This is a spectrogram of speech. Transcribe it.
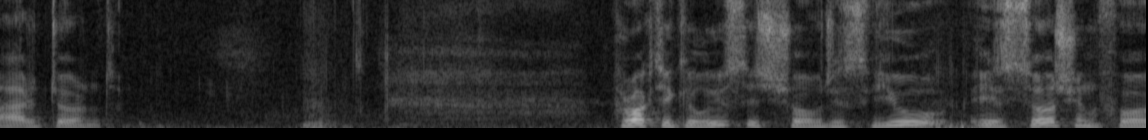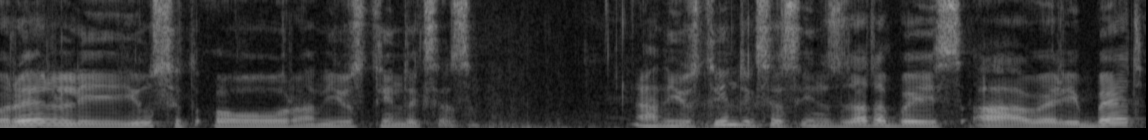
are returned. Practical usage of this view is searching for rarely used or unused indexes. Unused indexes in the database are very bad.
